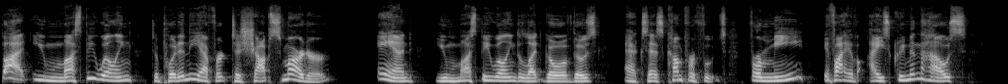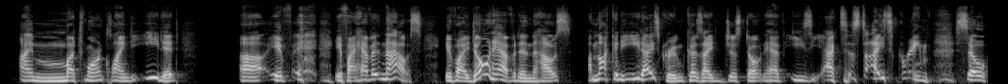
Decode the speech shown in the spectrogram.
but you must be willing to put in the effort to shop smarter and you must be willing to let go of those excess comfort foods. For me, if I have ice cream in the house, I'm much more inclined to eat it uh, if if I have it in the house. If I don't have it in the house, I'm not going to eat ice cream because I just don't have easy access to ice cream. So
